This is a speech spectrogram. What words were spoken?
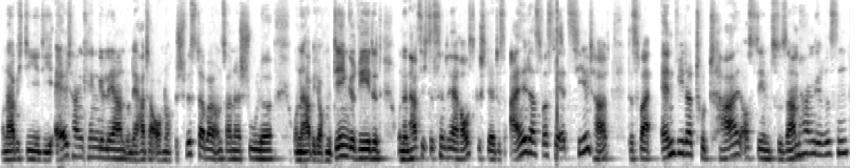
Und da habe ich die, die Eltern kennengelernt und er hatte auch noch Geschwister bei uns an der Schule und da habe ich auch mit denen geredet und dann hat sich das hinterher herausgestellt, dass all das, was der erzählt hat, das war entweder total aus dem Zusammenhang gerissen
